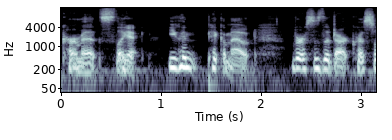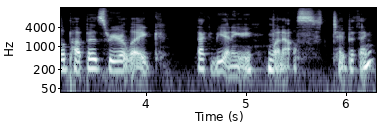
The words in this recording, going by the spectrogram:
Kermits, like Yeah. You can pick them out versus the Dark Crystal puppets where you're like, that could be anyone else type of thing.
